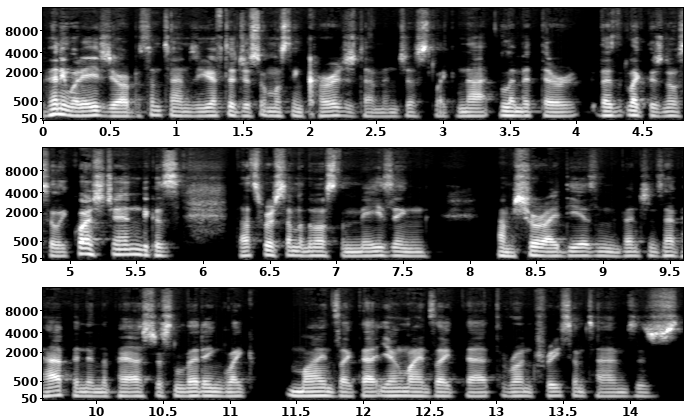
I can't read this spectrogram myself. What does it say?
depending what age they are but sometimes you have to just almost encourage them and just like not limit their like there's no silly question because that's where some of the most amazing i'm sure ideas and inventions have happened in the past. Just letting like minds like that young minds like that run free sometimes is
